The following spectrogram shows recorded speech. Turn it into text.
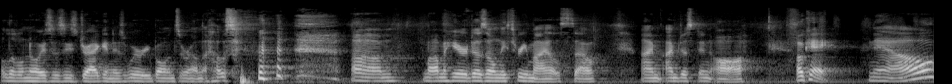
a little noise as he's dragging his weary bones around the house. um, Mama here does only three miles, so I'm, I'm just in awe. Okay, now,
